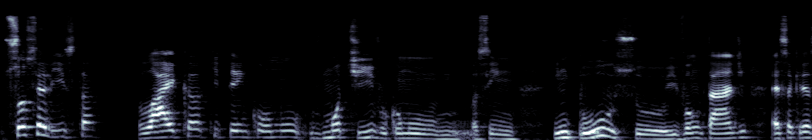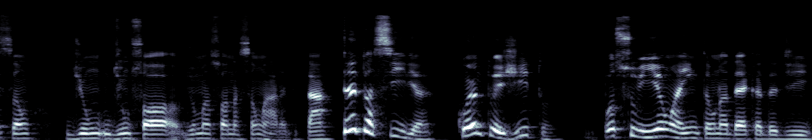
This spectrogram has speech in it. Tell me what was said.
socialista, laica, que tem como motivo, como, assim, impulso e vontade essa criação de, um, de, um só, de uma só nação árabe, tá? Tanto a Síria quanto o Egito possuíam aí, então, na década de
